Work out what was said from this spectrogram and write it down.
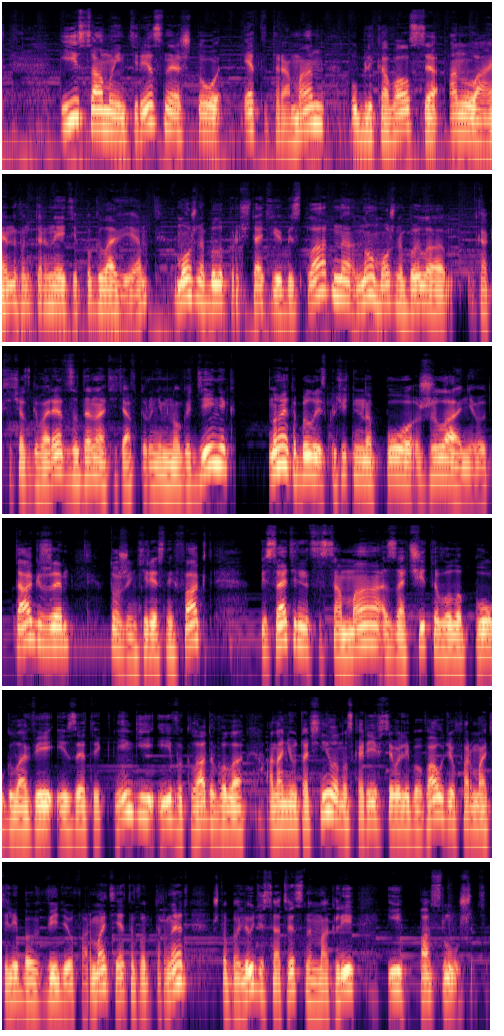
И самое интересное, что этот роман публиковался онлайн в интернете по главе. Можно было прочитать ее бесплатно, но можно было, как сейчас говорят, задонатить автору немного денег. Но это было исключительно по желанию. Также, тоже интересный факт, Писательница сама зачитывала по главе из этой книги и выкладывала, она не уточнила, но скорее всего либо в аудиоформате, либо в видеоформате это в интернет, чтобы люди, соответственно, могли и послушать.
